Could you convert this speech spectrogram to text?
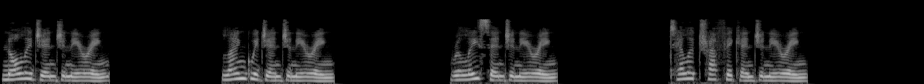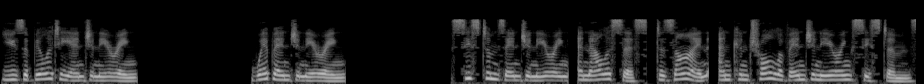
Knowledge engineering. Language engineering. Release engineering. Teletraffic engineering. Usability engineering. Web engineering. Systems engineering, analysis, design, and control of engineering systems.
